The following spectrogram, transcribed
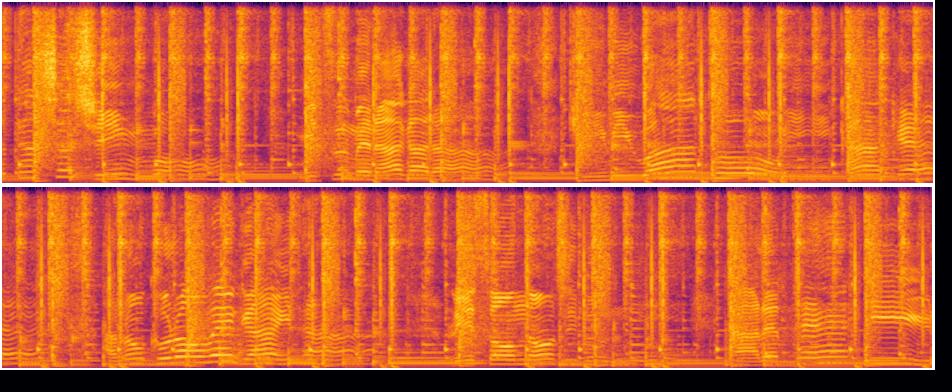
せた写真を見つめながら君は問いかけあの頃描いた理想の自分に慣れている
